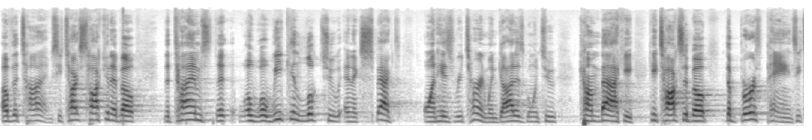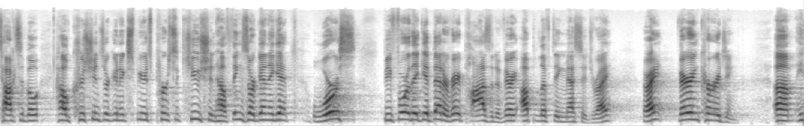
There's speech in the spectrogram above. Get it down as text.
of the times. He starts talking about the times that well, what we can look to and expect on his return when God is going to come back. He, he talks about the birth pains. He talks about how Christians are going to experience persecution, how things are going to get worse before they get better. Very positive, very uplifting message, right? Right? Very encouraging. Um, he,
